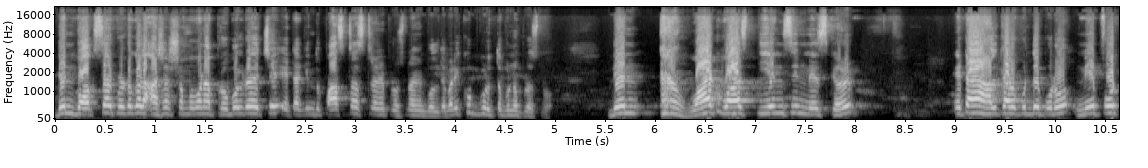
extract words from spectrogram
দেন বক্সার প্রোটোকল আসার সম্ভাবনা প্রবল রয়েছে, এটা কিন্তু পাঁচটা স্টারের প্রশ্ন আমি বলতে পারি, খুব গুরুত্বপূর্ণ প্রশ্ন। দেন হোয়াট ওয়াজ টিএনসিন মেসকার এটা হালকার উপর দিয়ে পড়ো May fourth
